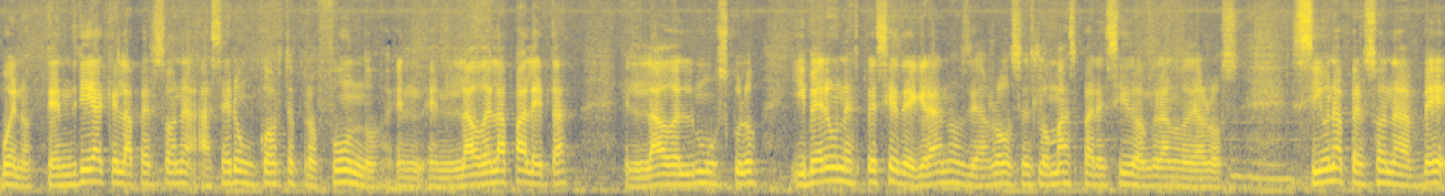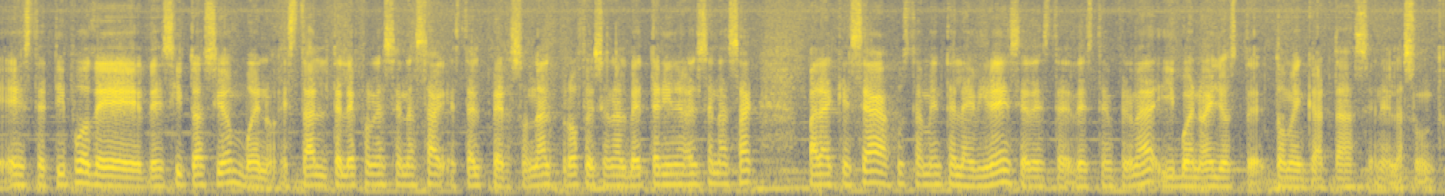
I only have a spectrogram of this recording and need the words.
bueno, tendría que la persona hacer un corte profundo en, el lado de la paleta, en el lado del músculo y ver una especie de granos de arroz, es lo más parecido a un grano de arroz. Si una persona ve este tipo de, situación, bueno, está el teléfono del SENASAC, está el personal profesional veterinario del SENASAC para que se haga justamente la evidencia de, este, de esta enfermedad y bueno, ellos tomen cartas en el asunto.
